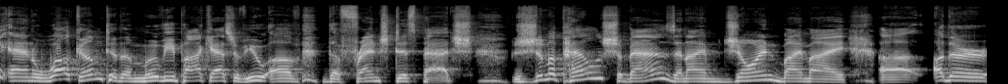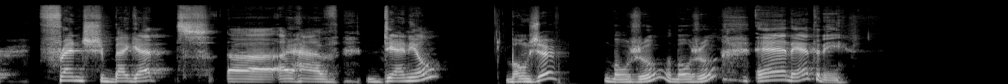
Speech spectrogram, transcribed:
everybody, and welcome to the movie podcast review of The French Dispatch. Je m'appelle Shahbaz, and I am joined by my uh, other French baguettes. Uh, I have Daniel. Bonjour. Bonjour. Bonjour. And Anthony.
